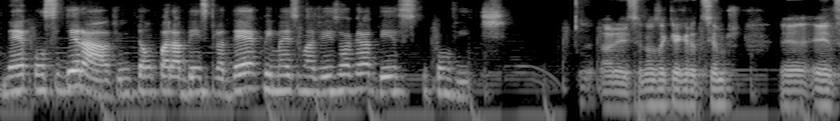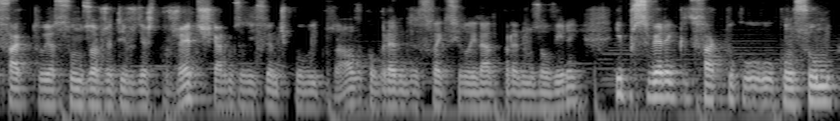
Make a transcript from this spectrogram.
né, considerável. Então, parabéns para a DECO e mais uma vez eu agradeço o convite. Ora, isso, nós é que agradecemos. É, é, de facto esse um dos objetivos deste projeto, chegarmos a diferentes públicos-alvo com grande flexibilidade para nos ouvirem e perceberem que de facto o, consumo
